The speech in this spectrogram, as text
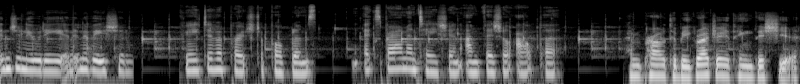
Ingenuity and innovation, creative approach to problems, experimentation and visual output. I'm proud to be graduating this year.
